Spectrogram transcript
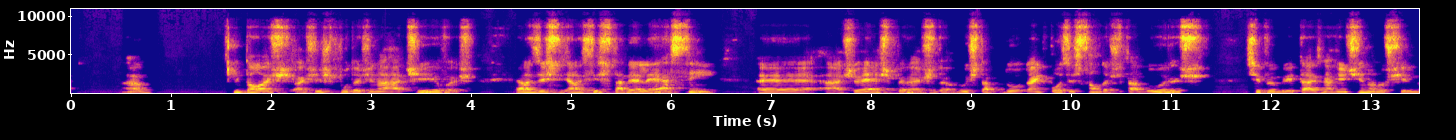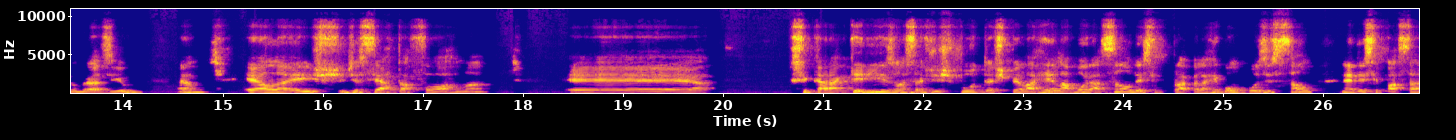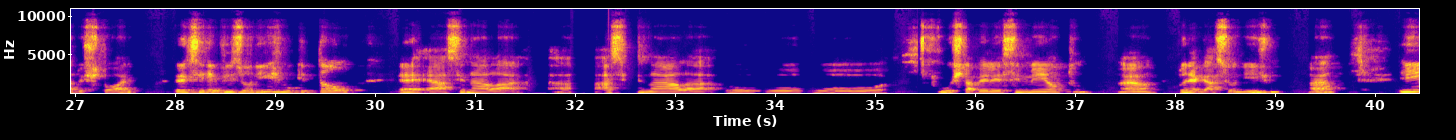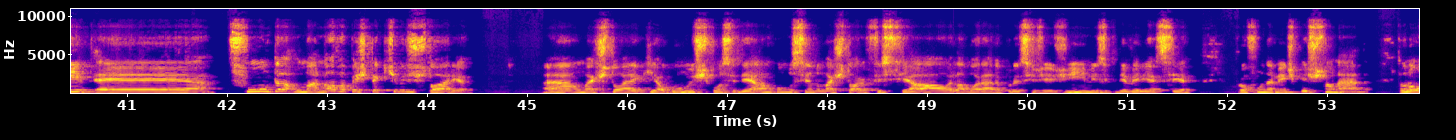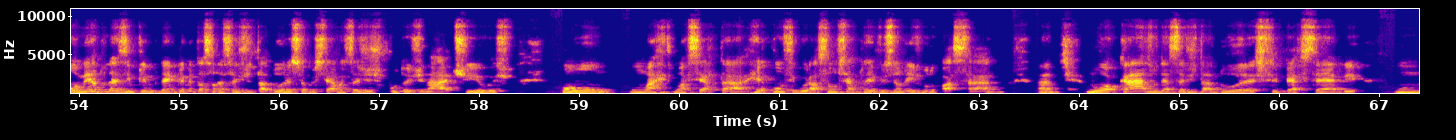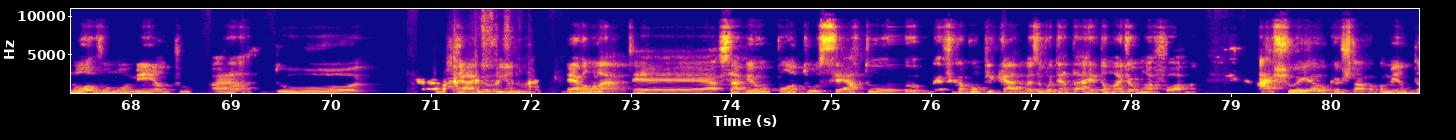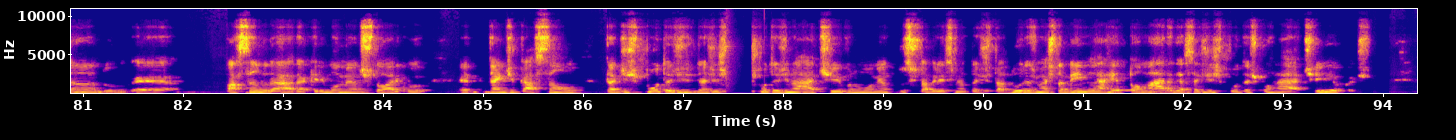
Né? Então, as, as, disputas de narrativas elas, elas se estabelecem é, às vésperas do, do, da imposição das ditaduras civil-militares na Argentina, no Chile e no Brasil. Né? Elas, de certa forma, é, se caracterizam essas disputas pela relaboração desse, pela recomposição né, desse passado histórico, esse revisionismo que tão é, assinala assinala o, o, o, o estabelecimento né, do negacionismo né, e é, funda uma nova perspectiva de história. Né, uma história que alguns consideram como sendo uma história oficial, elaborada por esses regimes e que deveria ser profundamente questionada. Então, no momento das, da implementação dessas ditaduras, se observa essas disputas de narrativas, com uma, uma, certa reconfiguração, um certo revisionismo do passado. Né? No ocaso dessas ditaduras, se percebe um novo momento né, do. Agora Já pode continuar. É, vamos lá. É, saber um ponto certo fica complicado, mas eu vou tentar retomar de alguma forma. Acho eu que eu estava comentando, é, passando da, daquele momento histórico é, da indicação da disputa de, das disputas de narrativa no momento do estabelecimento das ditaduras, mas também na retomada dessas disputas por narrativas,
